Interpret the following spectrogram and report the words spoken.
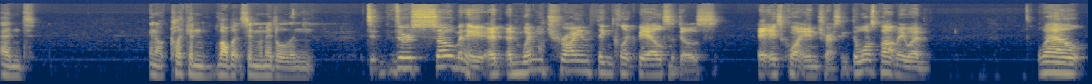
and you know, clicking Roberts in the middle, and There are so many, and, and when you try and think like Bielsa does, it is quite interesting. There was part of me when, well,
